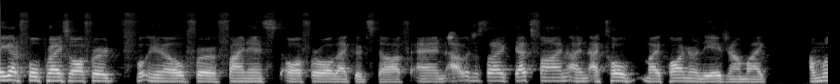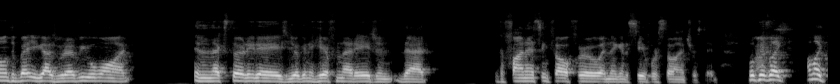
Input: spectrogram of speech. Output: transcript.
they got a full price offer, you know, for financed offer, all that good stuff. And I was just like, that's fine. And I told my partner and the agent, I'm like, I'm willing to bet you guys whatever you want. In the next 30 days, you're going to hear from that agent that the financing fell through and they're going to see if we're still interested. Because like, I'm like,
